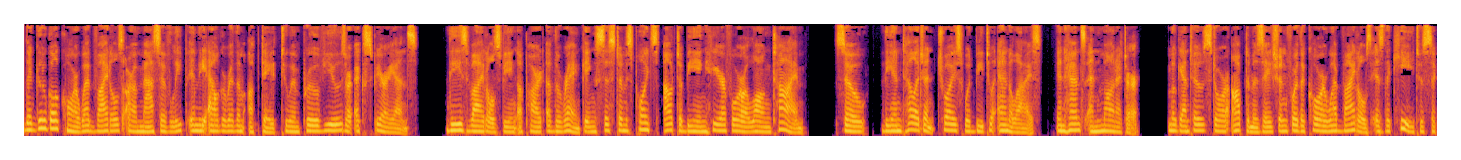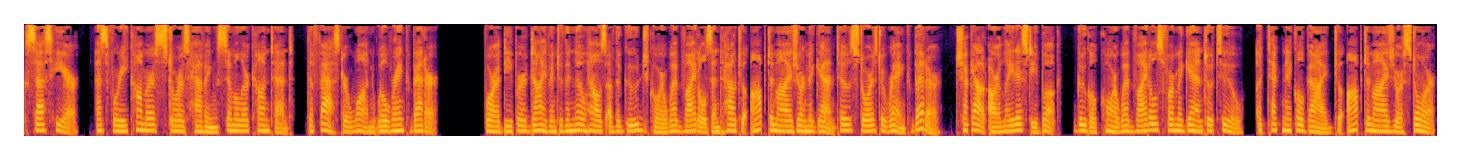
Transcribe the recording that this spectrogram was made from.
The Google Core Web Vitals are a massive leap in the algorithm update to improve user experience. These vitals being a part of the ranking systems points out to being here for a long time. So, the intelligent choice would be to analyze, enhance, and monitor. Magento Store optimization for the Core Web Vitals is the key to success here. As for e commerce stores having similar content, the faster one will rank better. For a deeper dive into the know hows of the Google Core Web Vitals and how to optimize your Magento stores to rank better, check out our latest ebook, Google Core Web Vitals for Magento 2, a technical guide to optimize your store.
